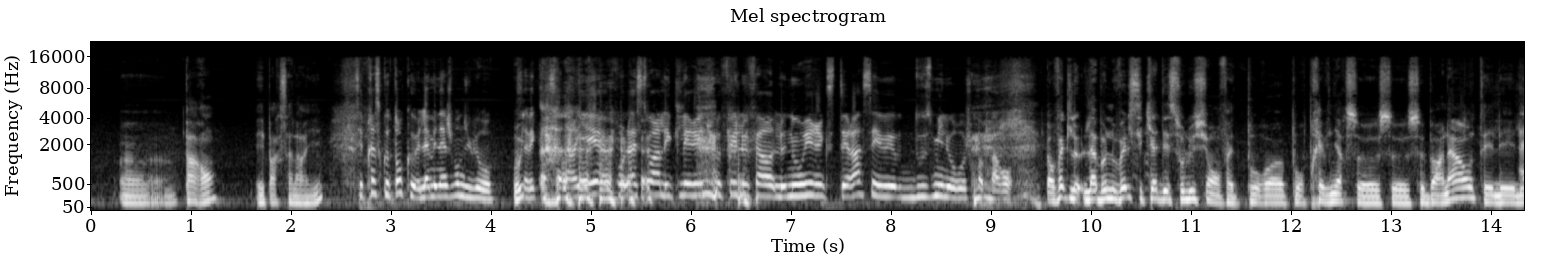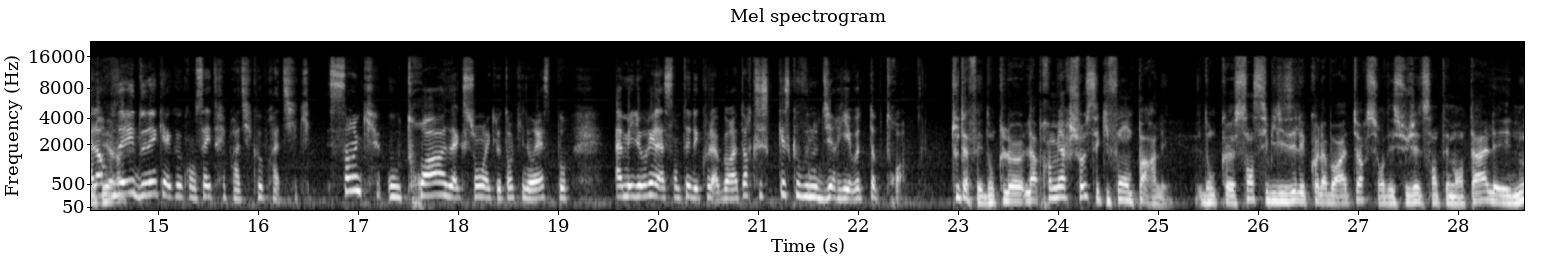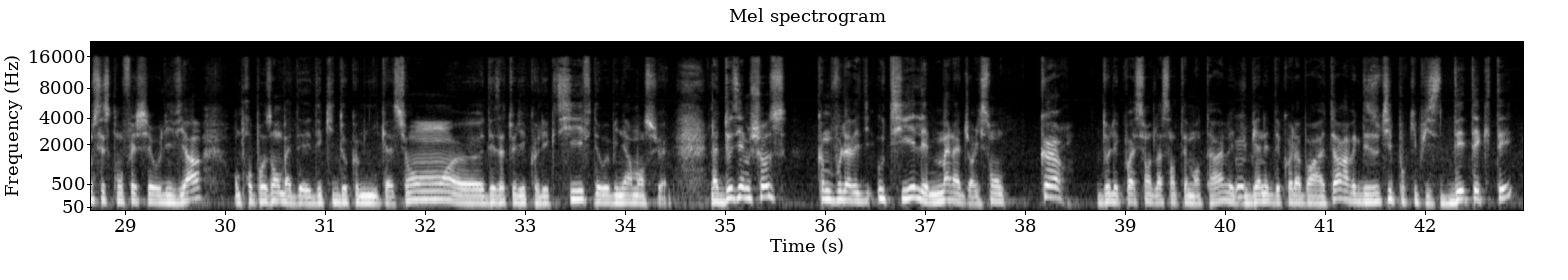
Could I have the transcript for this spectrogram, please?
par an et par salarié. C'est presque autant que l'aménagement du bureau. Oui. Avec un salarié, euh, pour l'asseoir, l'éclairer, le chauffer, le, faire, le nourrir, etc. C'est 12 000 euros, je crois, par an. En fait, la bonne nouvelle, c'est qu'il y a des solutions en fait pour euh, pour prévenir ce, ce, ce burn-out et les. les Alors, vous allez donner quelques conseils très pratico-pratiques. Cinq ou trois actions avec le temps qui nous reste pour améliorer la santé des collaborateurs. Qu'est-ce qu'est-ce que vous nous diriez, votre top 3 Tout à fait. Donc le, la première chose, c'est qu'il faut en parler. Donc euh, sensibiliser les collaborateurs sur des sujets de santé mentale. Et nous, c'est ce qu'on fait chez Olivia, en proposant bah, des, des, kits de communication, euh, des ateliers collectifs, des webinaires mensuels. La deuxième chose, comme vous l'avez dit, outiller les managers. Ils sont au cœur de l'équation de la santé mentale et du bien-être des collaborateurs avec des outils pour qu'ils puissent détecter,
